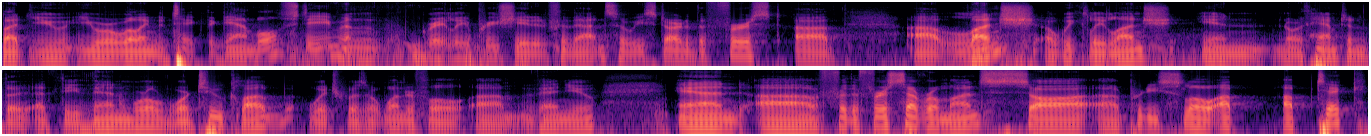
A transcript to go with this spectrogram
but you you were willing to take the gamble, Steve, and greatly appreciated for that. And so we started the first uh, lunch, a weekly lunch in Northampton the, at the then World War II Club, which was a wonderful um, venue. And uh, for the first several months, saw a pretty slow up uptick.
